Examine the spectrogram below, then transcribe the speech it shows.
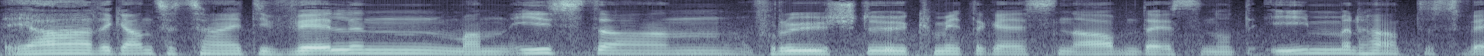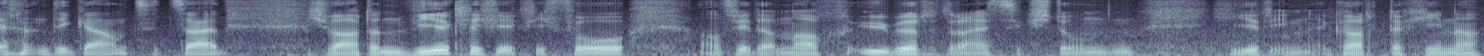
ja, die ganze Zeit die Wellen, man isst dann Frühstück, Mittagessen, Abendessen und immer hat es Wellen die ganze Zeit. Ich war dann wirklich, wirklich froh, als wir dann nach über 30 Stunden hier in Cartagena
